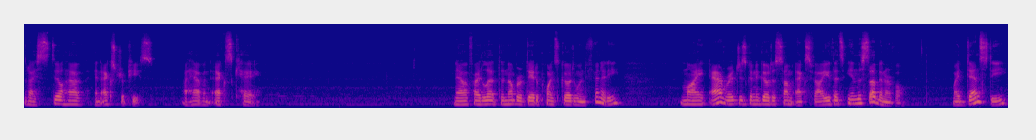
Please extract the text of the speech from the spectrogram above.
that I still have an extra piece. I have an xk. Now if I let the number of data points go to infinity, my average is going to go to some x value that's in the subinterval. My density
